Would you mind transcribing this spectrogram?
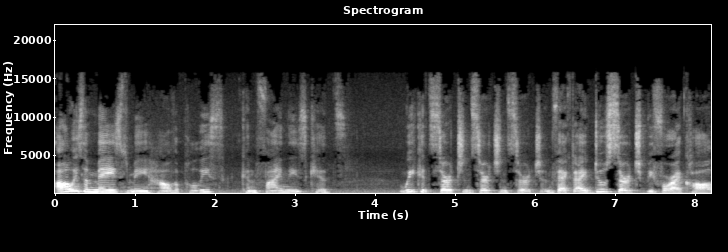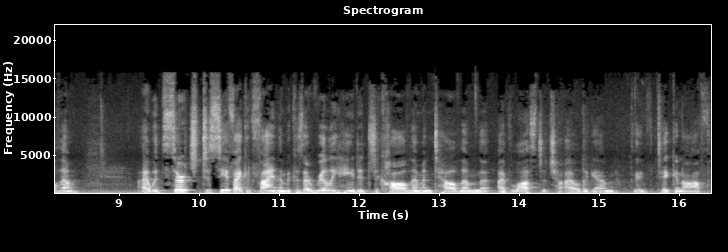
always amazed me how the police can find these kids we could search and search and search. In fact, I do search before I call them. I would search to see if I could find them because I really hated to call them and tell them that I've lost a child again. They've taken off.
